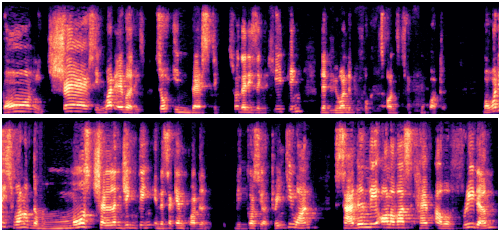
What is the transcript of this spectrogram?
bond in shares in whatever it is. So investing. So that is a key thing that we wanted to focus on second quarter. But what is one of the most challenging thing in the second quadrant because you're 21 suddenly all of us have our freedom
